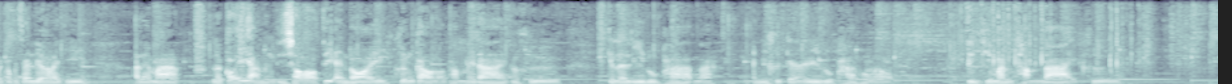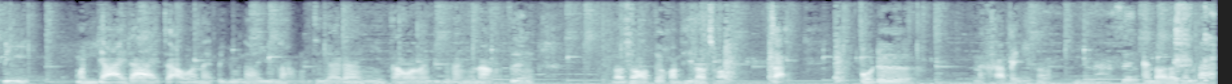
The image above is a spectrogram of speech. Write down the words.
มันก็ไม่ใช่เรื่องอะไรที่ อะไรมาก แล้วก็อีกอย่างหนึ่งที่ชอบที่ Android เครื่องเก่าเราทำไม่ได้ก็คือแกลเลอรี่รูปภาพนะ อันนี้คือแกลเลอรี่รูปภาพของเรา สิ่งที่มันทำได้คือ นี่มันย้ายได้จะเอาอันไหนไปอยู่หน้าอยู่หลัง จะย้ายได้อย่างนี้จะเอาอันไหนไปอยู่หน้าอยู่หลัง ซึ่งเราชอบด้วยความที่เราชอบจัดโฟลเดอร์นะครับอันนี้ก็ดีมากซึ่ง Android เราทำได้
